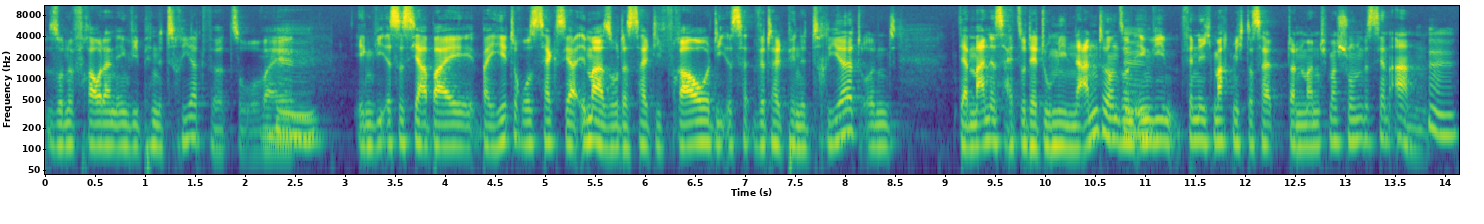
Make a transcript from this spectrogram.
so eine Frau dann irgendwie penetriert wird, so, weil irgendwie ist es ja bei, bei Heterosex ja immer so, dass halt die Frau, die ist, wird halt penetriert und der Mann ist halt so der Dominante und so. Und irgendwie, finde ich, macht mich das halt dann manchmal schon ein bisschen an.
